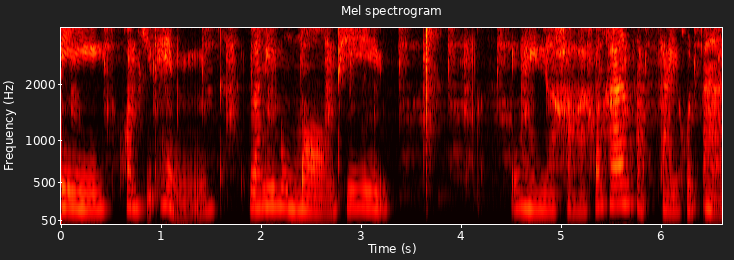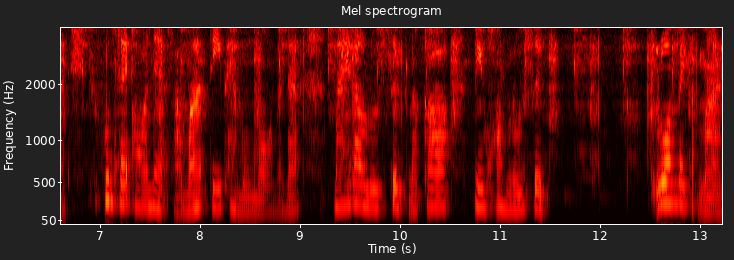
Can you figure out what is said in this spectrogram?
มีความคิดเห็นและมีมุมมองที่ยังไงดีล่ะคะค่อนข้างจับใจคนอ่านคือคุณใจออนเนี่ยสามารถตีแผ่มุมมองนั้นนะมาให้เรารู้สึกแล้วก็มีความรู้สึกร่วมไปกับมัน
